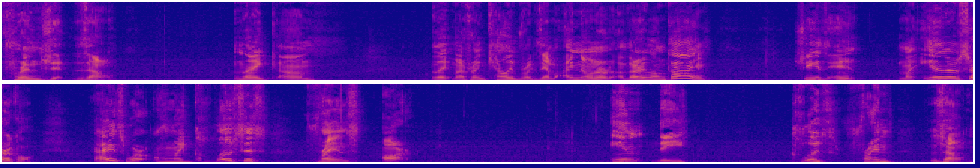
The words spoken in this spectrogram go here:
friendship zone. Like, um, like my friend Kelly, for example. I've known her a very long time. She's in my inner circle. That's where all my closest friends are. In the close friend zone.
